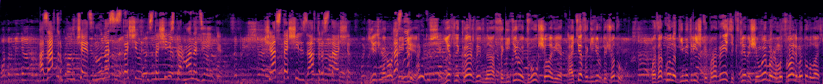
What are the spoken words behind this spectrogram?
А завтра, получается, ну, у нас стащили, стащили из кармана деньги. Сейчас стащили, завтра стащат. Есть хорошая идея. Если каждый из нас сагитирует двух человек, а отец агитирует еще двух, по закону геометрической прогрессии к следующим выборам мы свалим эту власть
